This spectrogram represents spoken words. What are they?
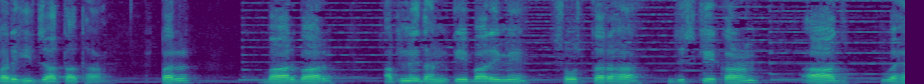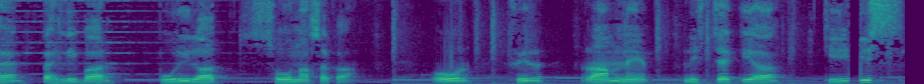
पर ही जाता था। पर बार बार अपने धन के बारे में सोचता रहा, जिसके कारण आज वह पहली बार पूरी रात सो ना सका। और फिर राम ने निश्चय किया कि इस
